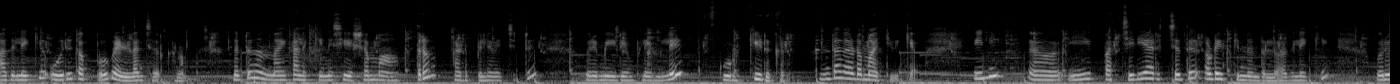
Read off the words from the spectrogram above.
അതിലേക്ക് ഒരു കപ്പ് വെള്ളം ചേർക്കണം. എന്നിട്ട് നന്നായി കലക്കിയതിന് ശേഷം മാത്രം അടുപ്പിൽ വെച്ചിട്ട് ഒരു മീഡിയം ഫ്ലെയിമിൽ കുറുക്കിയെടുക്കണം. എന്നിട്ട് അതവിടെ മാറ്റി വയ്ക്കാം ഇനി ഈ പച്ചരി അരച്ചത് അവിടെ ഇരിക്കുന്നുണ്ടല്ലോ അതിലേക്ക് ഒരു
